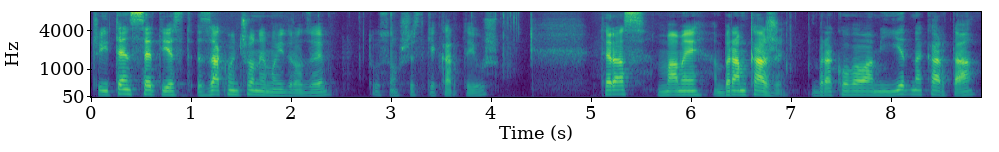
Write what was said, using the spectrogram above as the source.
Czyli ten set jest zakończony, moi drodzy. Tu są wszystkie karty już. Teraz mamy bramkarzy. Brakowała mi jedna karta,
